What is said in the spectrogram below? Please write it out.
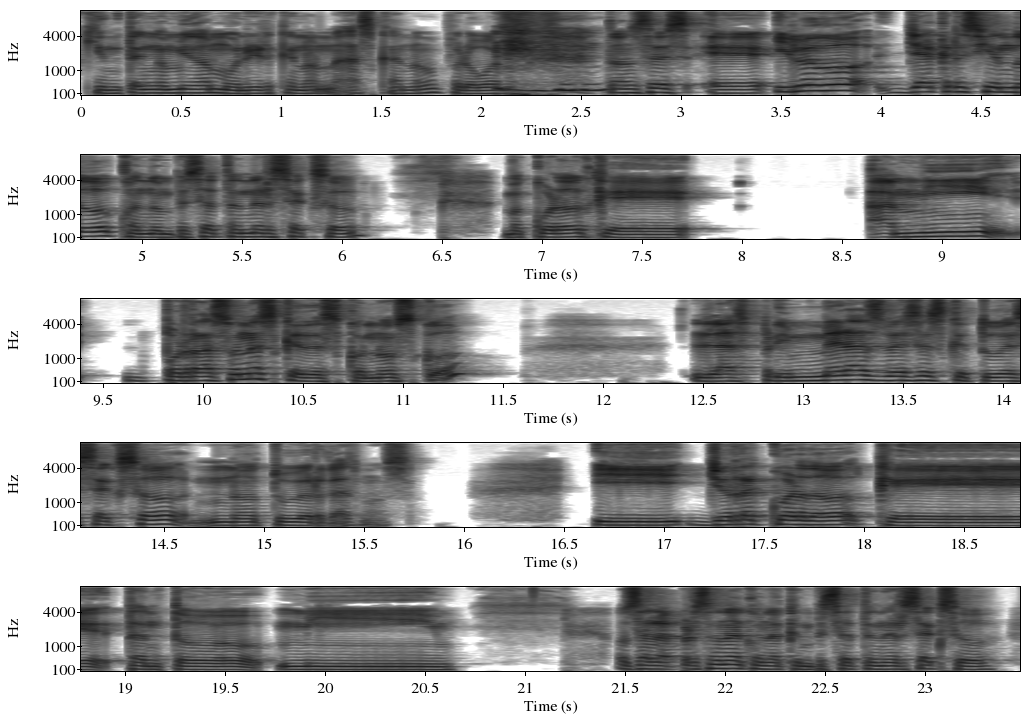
quien tenga miedo a morir que no nazca, ¿no? Pero bueno, entonces, eh, y luego ya creciendo, cuando empecé a tener sexo, me acuerdo que a mí, por razones que desconozco, las primeras veces que tuve sexo no tuve orgasmos. Y yo recuerdo que tanto mi, o sea, la persona con la que empecé a tener sexo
